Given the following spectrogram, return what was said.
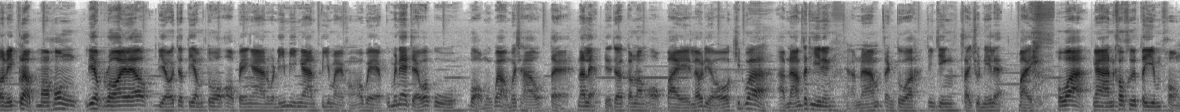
ตอนนี้กลับมาห้องเรียบร้อยแล้ว เดี๋ยวจะเตรียมตัวออกไปงานวันนี้มีงานปีใหม่ของอแวร์กูไม่แน่ใจว่ากูบอกมึงเปล่าเมื่อเช้า แต่นั่นแหละเดี๋ยวจะกำลังออกไปแล้วเดี๋ยวคิดว่าอาบน้ำสักทีหนึ่งอาบน้ำแต่งตัวจริง ๆ ใส่ชุดนี้แหละไป เพราะว่างานเขาคือธีมของ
